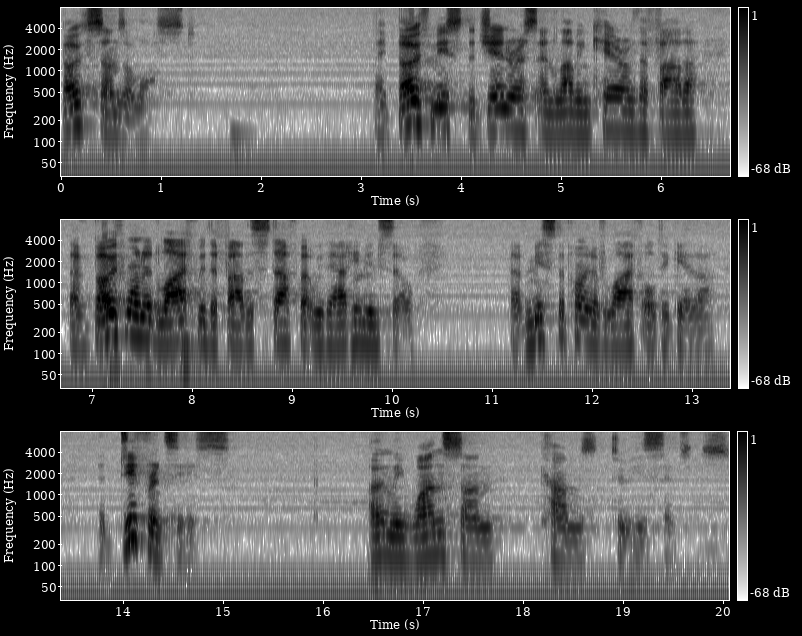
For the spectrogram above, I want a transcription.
Both sons are lost. They both miss the generous and loving care of the Father They've both wanted life with the Father's stuff, but without Him Himself. They've missed the point of life altogether. The difference is only one son comes to his senses.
